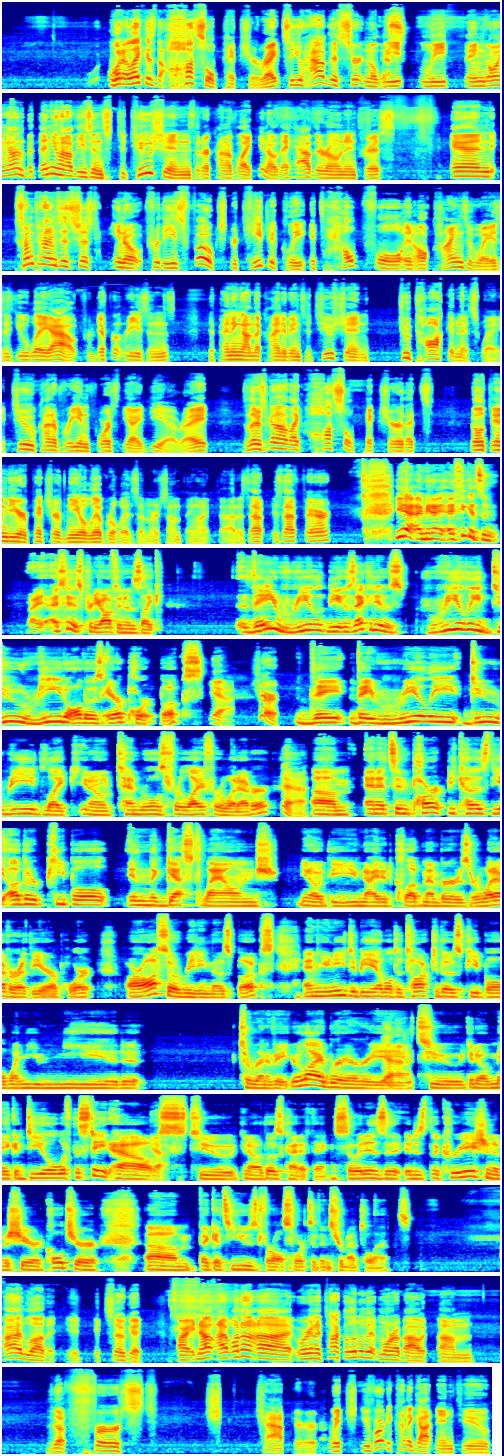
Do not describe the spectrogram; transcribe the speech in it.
what I like is the hustle picture, right? So you have this certain elite Yes. elite thing going on, but then you have these institutions that are kind of like you know they have their own interests, and sometimes it's just you know for these folks strategically, it's helpful in all kinds of ways as you lay out for different reasons, depending on the kind of institution, to talk in this way to kind of reinforce the idea, right? So there's kind of like hustle picture that's built into your picture of neoliberalism or something like that. Is that is that fair? Yeah, I mean, I, I think it's. An, I, I say this pretty often. Is like they really, the executives really do read all those airport books. Yeah, sure. They they really do read like you know Ten Rules for Life or whatever. Yeah, Um, and it's in part because the other people in the guest lounge, you know, the United Club members or whatever at the airport, are also reading those books. And you need to be able to talk to those people when you need to renovate your library, Yeah. to you know make a deal with the state house, to you know those kind of things. So it is a, it is the creation of a shared culture um, that gets used for all sorts of instrumental ends. I love it, dude. It's so good. All right, now I want to. Uh, we're going to talk a little bit more about um, the first ch- chapter, which you've already kind of gotten into.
